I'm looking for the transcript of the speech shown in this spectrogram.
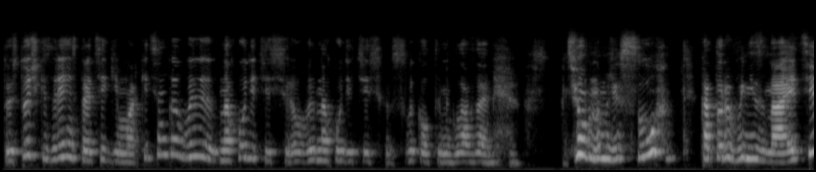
То есть с точки зрения стратегии маркетинга вы находитесь, вы находитесь с выколотыми глазами в темном лесу, который вы не знаете,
